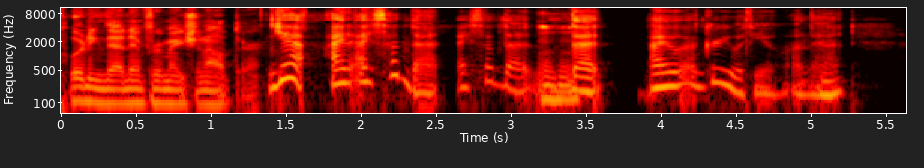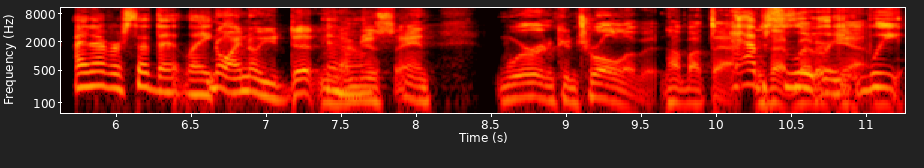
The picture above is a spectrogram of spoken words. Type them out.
putting that information out there. Yeah, I, I said that. I said that Mhm. that I agree with you on that. I never said that like No, I know you didn't. you I'm just saying we're in control of it. How about that? Absolutely. Yeah. We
